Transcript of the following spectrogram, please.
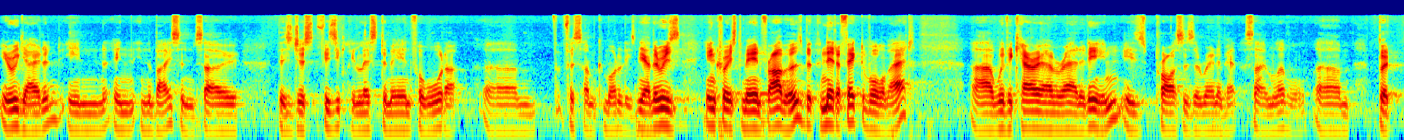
irrigated in, in, in the basin. So there's just physically less demand for water um, for some commodities. Now, there is increased demand for others, but the net effect of all of that, uh, with the carryover added in, is prices are around about the same level. Um, but,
